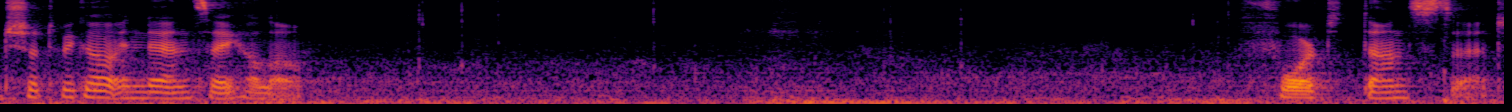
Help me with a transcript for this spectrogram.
And should we go in there and say hello? Fort Dunstead.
